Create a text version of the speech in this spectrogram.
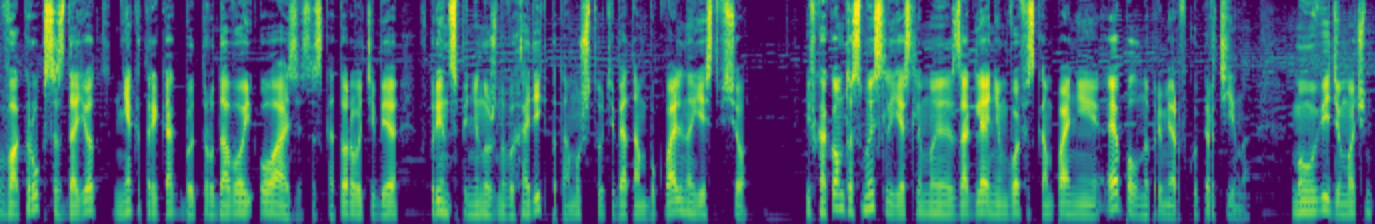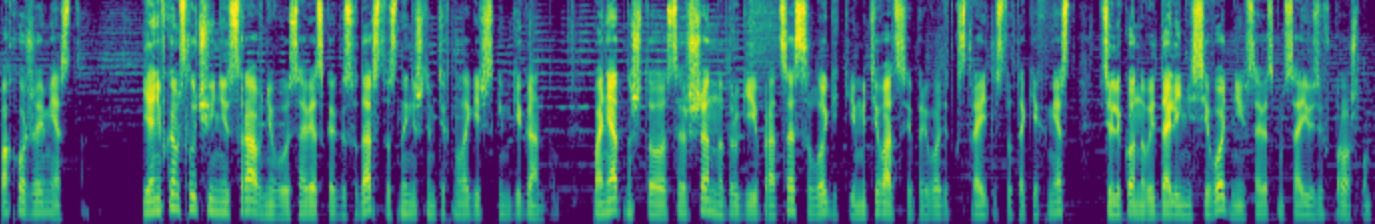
вокруг создает некоторый как бы трудовой оазис, из которого тебе в принципе не нужно выходить, потому что у тебя там буквально есть все. И в каком-то смысле, если мы заглянем в офис компании Apple, например, в Купертино, мы увидим очень похожее место. Я ни в коем случае не сравниваю советское государство с нынешним технологическим гигантом. Понятно, что совершенно другие процессы, логики и мотивации приводят к строительству таких мест в Силиконовой долине сегодня и в Советском Союзе в прошлом.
